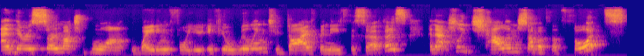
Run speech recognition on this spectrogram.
And there is so much more waiting for you if you're willing to dive beneath the surface and actually challenge some of the thoughts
